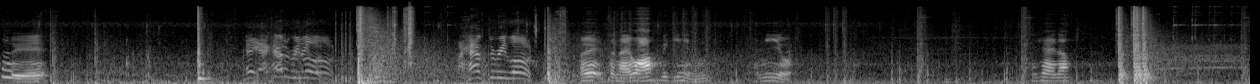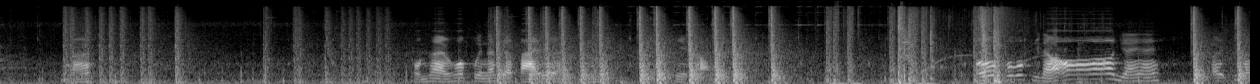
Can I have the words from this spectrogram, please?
เฮ้ย Hey, I gotta reload. I have to reload. เฮ้ยสไหนวะเมื่อกี้เห็นอันนี้อยู่ไม่ ใช่เนอะนะผมถ่ายพวกปืนน่าจะตายด้วยโอเคก่อนโอ้โหอยู่ไหนวะอ๋ออยู่ไหนไหนเอ้ยอยู่ไหน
